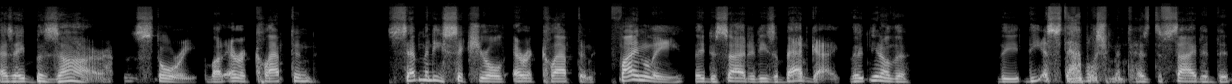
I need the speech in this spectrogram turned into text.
has a bizarre story about Eric Clapton. 76 year old Eric Clapton. Finally, they decided he's a bad guy. The, you know, the, the, the establishment has decided that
